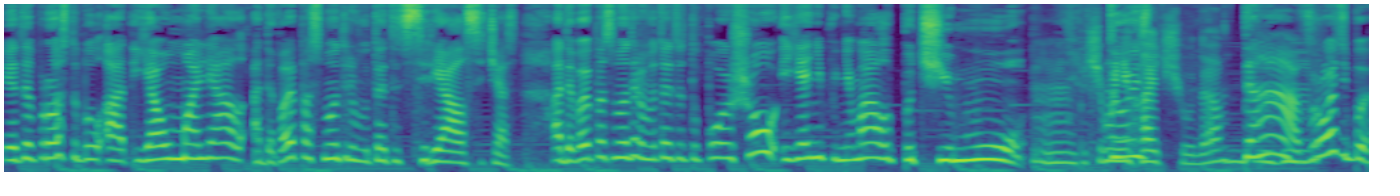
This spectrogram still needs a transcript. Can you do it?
Это просто был ад. Я умоляла, а давай посмотрим вот этот сериал сейчас, а давай посмотрим вот это тупое шоу, и я не понимала, почему. Почему То не есть- хочу, да? Да, Мгм. вроде бы,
